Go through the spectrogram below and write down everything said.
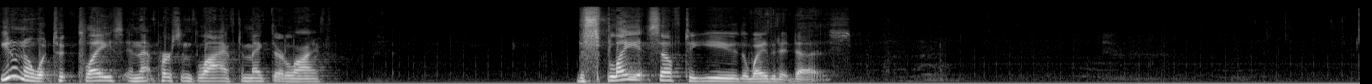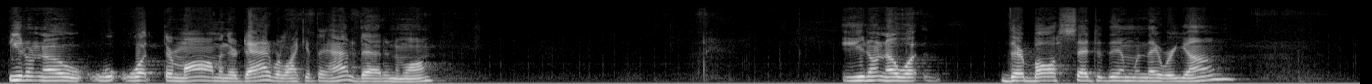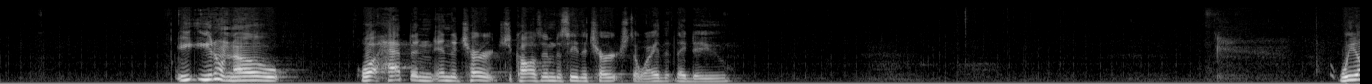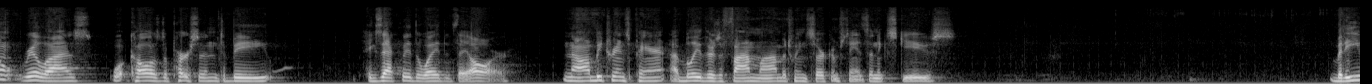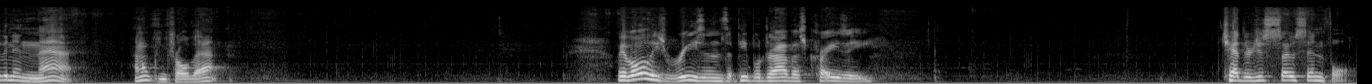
you don't know what took place in that person's life to make their life display itself to you the way that it does. You don't know what their mom and their dad were like if they had a dad and a mom. You don't know what their boss said to them when they were young. You don't know what happened in the church to cause them to see the church the way that they do. We don't realize what caused a person to be exactly the way that they are. Now, I'll be transparent. I believe there's a fine line between circumstance and excuse. But even in that, I don't control that. We have all these reasons that people drive us crazy. Chad, they're just so sinful.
